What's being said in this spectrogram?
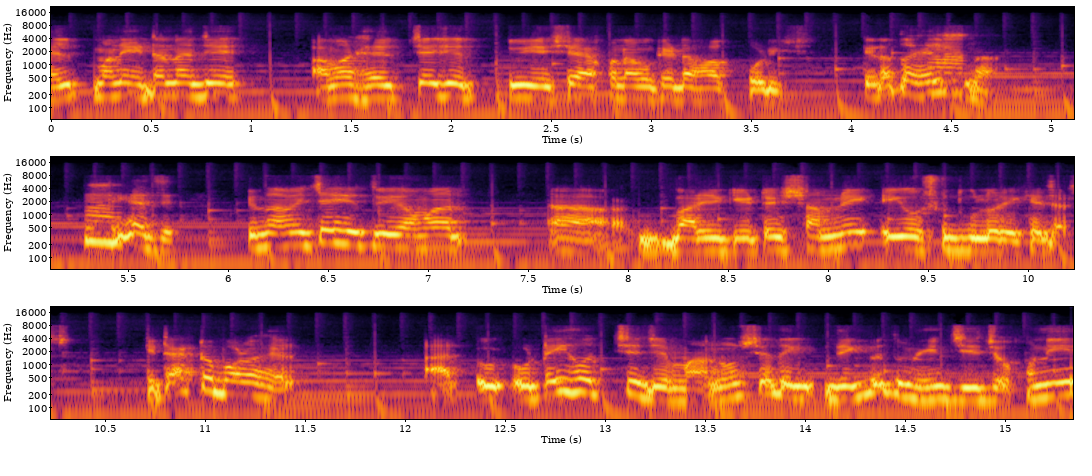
হেল্প মানে এটা না যে আমার হেল্প চাই যে তুই এসে এখন আমাকে এটা হক করিস। এটা তো হেল্প না। ঠিক আছে? কিন্তু আমি চাই যে তুই আমার বাড়ির গেটের সামনে এই ওষুধগুলো রেখে যাস। এটা একটা বড় হেল্প আর ওটাই হচ্ছে যে মানুষে দেখবে তুমি যে যখনই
